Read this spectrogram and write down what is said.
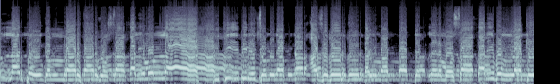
আল্লাহর পয়গম্বর মুসা কালিমুল্লাহ, পৃথিবীর জমিন আপনার আসবে তাই মা আপনার দেখলেন মুসা কালিমুল্লাহকে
